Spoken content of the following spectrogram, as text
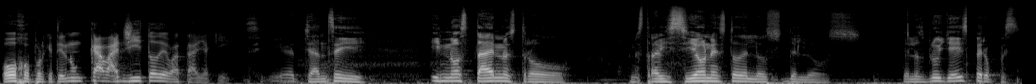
ojo, porque tienen un caballito de batalla aquí. Sí, chance y, y no está en nuestro nuestra visión esto de los de los de los Blue Jays, pero pues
